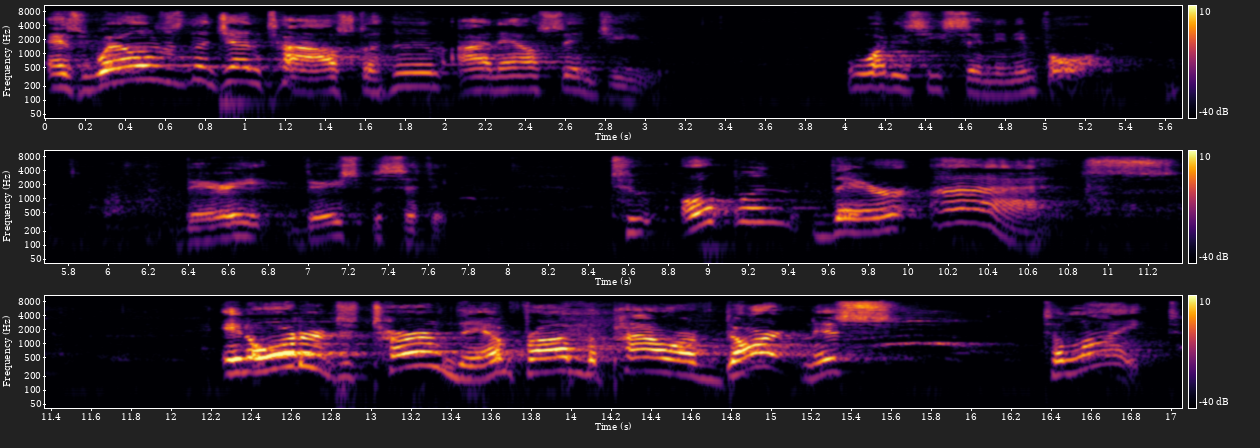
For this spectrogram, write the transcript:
as well as the Gentiles to whom I now send you. What is he sending him for? Very, very specific. To open their eyes in order to turn them from the power of darkness to light.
